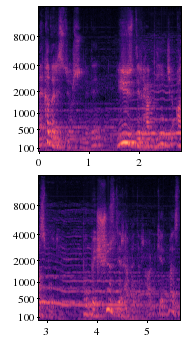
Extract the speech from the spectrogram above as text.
Ne kadar istiyorsun dedi. 100 dirhem deyince az buldu. Bu 500 dirhem eder. Halbuki etmezdi.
